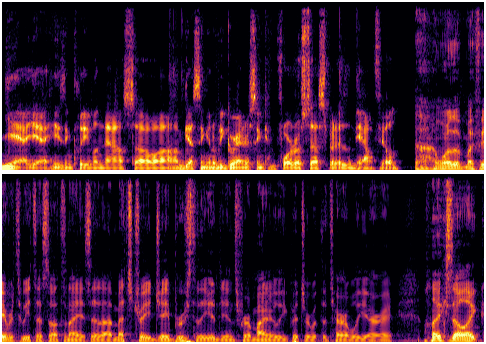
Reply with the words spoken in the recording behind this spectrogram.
Yeah, yeah, he's in Cleveland now, so uh, I'm guessing it'll be Granderson, Conforto, Cespedes in the outfield. One of the, my favorite tweets I saw tonight is that uh, Mets trade Jay Bruce to the Indians for a minor league pitcher with the terrible ERA. Like so, like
